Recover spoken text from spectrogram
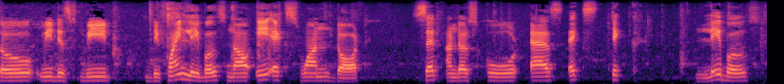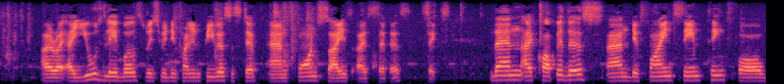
so we dis we define labels. Now ax1 dot set underscore as x tick labels. Right i use labels which we defined in previous step and font size i set as 6 then i copy this and define same thing for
